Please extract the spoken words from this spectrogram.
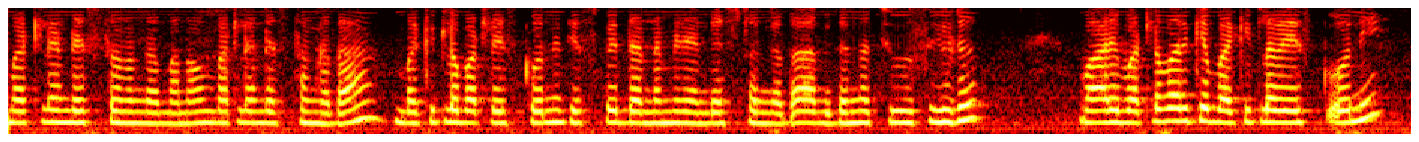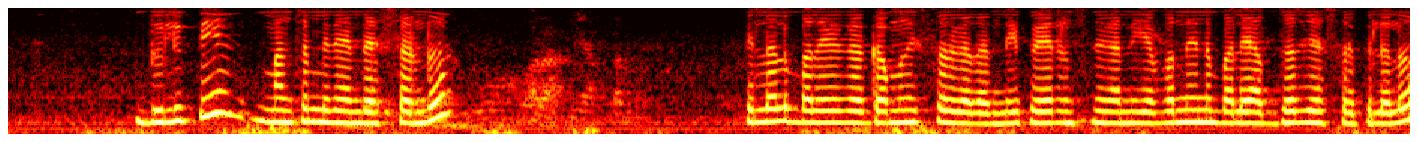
బట్టలు ఎండేస్తాం కదా మనం బట్టలు ఎండేస్తాం కదా. బకెట్లో బట్టలు వేసుకొని తీసిపోయి దండం మీద ఎండేస్తాం కదా. ఆ విధంగా చూసి వీడు వారి బట్టల వరకే బకెట్లో వేసుకొని దులిపి మంచం మీద ఎండేస్తాడు. పిల్లలు భలేగా గమనిస్తారు కదండి. పేరెంట్స్ని కానీ ఎవరినైనా భలే అబ్జర్వ్ చేస్తారు పిల్లలు.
